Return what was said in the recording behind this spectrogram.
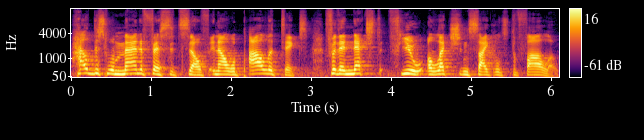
how this will manifest itself in our politics for the next few election cycles to follow.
